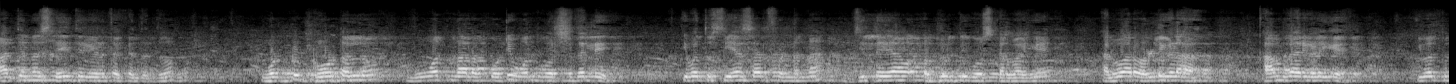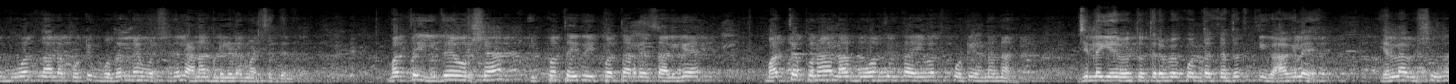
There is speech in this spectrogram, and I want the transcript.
ಮಾಧ್ಯಮ ಸ್ನೇಹಿತರಿಗೆ ಹೇಳ್ತಕ್ಕಂಥದ್ದು, ಒಟ್ಟು ಟೋಟಲ್ಲು ಮೂವತ್ತ್ನಾಲ್ಕು ಕೋಟಿ ಒಂದು ವರ್ಷದಲ್ಲಿ ಇವತ್ತು ಸಿ ಎಸ್ ಆರ್ ಫಂಡನ್ನು ಜಿಲ್ಲೆಯ ಅಭಿವೃದ್ಧಿಗೋಸ್ಕರವಾಗಿ ಹಲವಾರು ಹಳ್ಳಿಗಳ ಕಾಮಗಾರಿಗಳಿಗೆ ಇವತ್ತು ಮೂವತ್ತ್ನಾಲ್ಕು ಕೋಟಿ ಮೊದಲನೇ ವರ್ಷದಲ್ಲಿ ಹಣ ಬಿಡುಗಡೆ ಮಾಡಿಸಿದ್ದೇನೆ. ಮತ್ತು ಇದೇ ವರ್ಷ ಇಪ್ಪತ್ತೈದು, ಇಪ್ಪತ್ತಾರನೇ ಸಾಲಿಗೆ ಮತ್ತೆ ಪುನಃ ನಾವು ಮೂವತ್ತರಿಂದ ಐವತ್ತು ಕೋಟಿ ಹಣನ ಜಿಲ್ಲೆಗೆ ಇವತ್ತು ತರಬೇಕು ಅಂತಕ್ಕಂಥದ್ದು ಈಗಾಗಲೇ ಎಲ್ಲ ವಿಷಯದ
